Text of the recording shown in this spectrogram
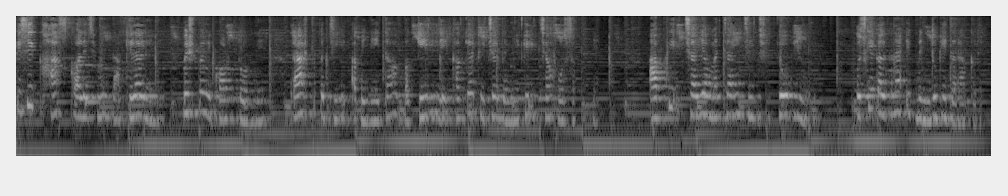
किसी खास कॉलेज में दाखिला लेने, विश्व रिकॉर्ड तोड़ने, राष्ट्रपति, अभिनेता, वकील, लेखक या टीचर बनने की इच्छा हो सकती है। आपकी इच्छा या मनचाही चीज़ जो भी हो, उसकी कल्पना एक बिंदु की तरह करें।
